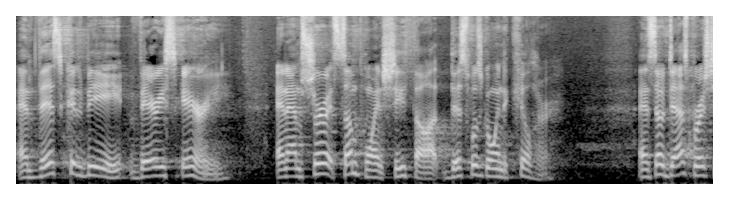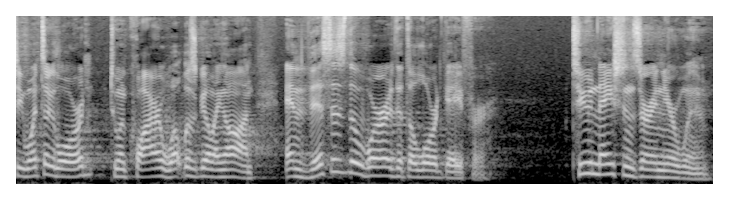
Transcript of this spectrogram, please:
And this could be very scary. And I'm sure at some point she thought this was going to kill her. And so desperate, she went to the Lord to inquire what was going on. And this is the word that the Lord gave her Two nations are in your womb,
